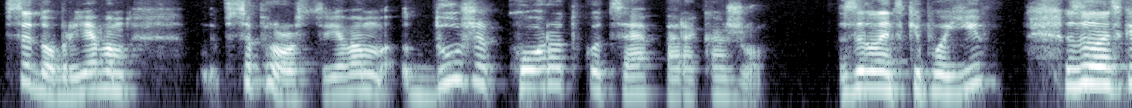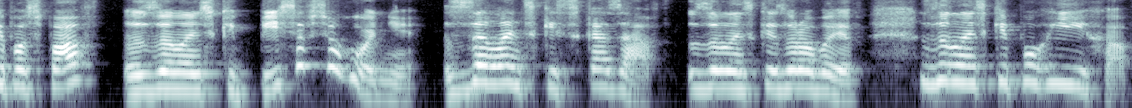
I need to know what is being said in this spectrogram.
Все добре, я вам все просто, я вам дуже коротко це перекажу. Зеленський поїв, Зеленський поспав, Зеленський пісяв сьогодні, Зеленський сказав, Зеленський зробив, Зеленський поїхав.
